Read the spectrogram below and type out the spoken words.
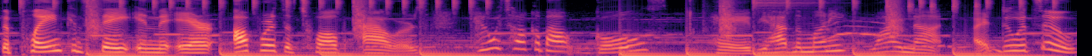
The plane can stay in the air upwards of 12 hours. Can we talk about goals? Hey, if you have the money, why not? I'd do it too.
